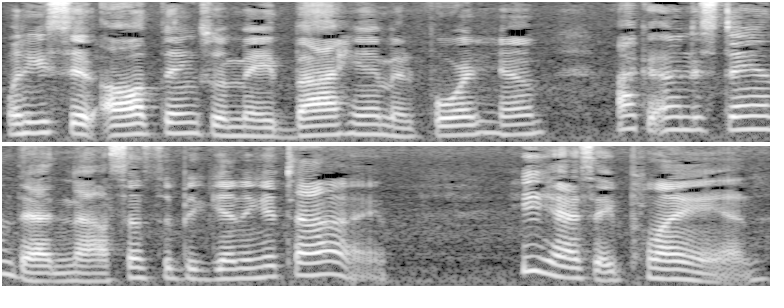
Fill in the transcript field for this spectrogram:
When he said all things were made by him and for him, I can understand that now since the beginning of time. He has a plan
